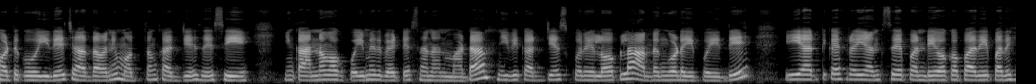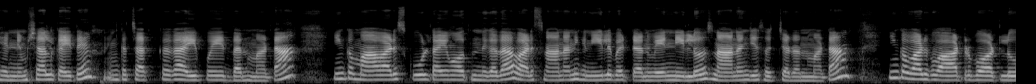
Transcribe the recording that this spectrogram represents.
మటుకు ఇదే చేద్దామని మొత్తం కట్ చేసేసి ఇంకా అన్నం ఒక పొయ్యి మీద పెట్టేశాను అనమాట ఇవి కట్ చేసుకునే లోపల అన్నం కూడా అయిపోయింది. ఈ అరటికాయ ఫ్రై ఎంతసేపు అండి? ఒక పది పదిహేను నిమిషాలకైతే ఇంకా చక్కగా అయిపోయిద్ది అనమాట ఇంకా మా వాడి స్కూల్ టైం అవుతుంది కదా వాడి స్నానానికి నీళ్ళు పెట్టాను. వేడి నీళ్ళు స్నానం చేసి వచ్చాడనమాట ఇంకా వాడికి వాటర్ బాటిల్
